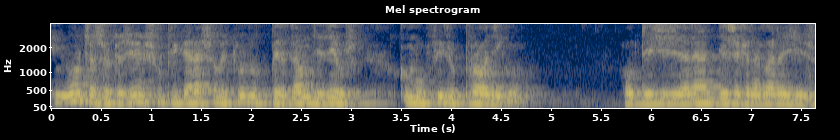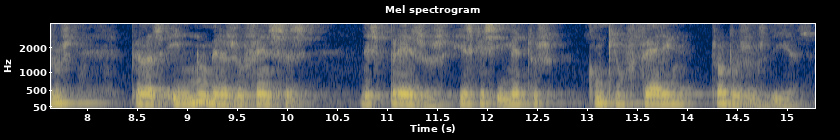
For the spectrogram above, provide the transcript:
Em outras ocasiões, suplicará sobretudo o perdão de Deus, como o filho pródigo, ou desejará desagravar a Jesus pelas inúmeras ofensas, desprezos e esquecimentos com que o ferem todos os dias.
